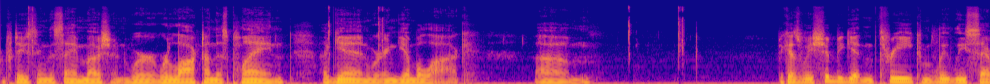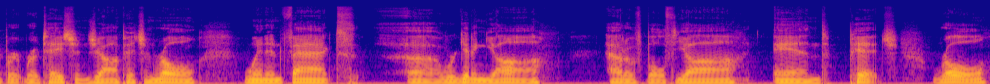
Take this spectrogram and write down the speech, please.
are producing the same motion. We're, we're locked on this plane. Again, we're in gimbal lock. Um, because we should be getting three completely separate rotations, yaw, pitch, and roll, when in fact uh, we're getting yaw out of both yaw and pitch. Roll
